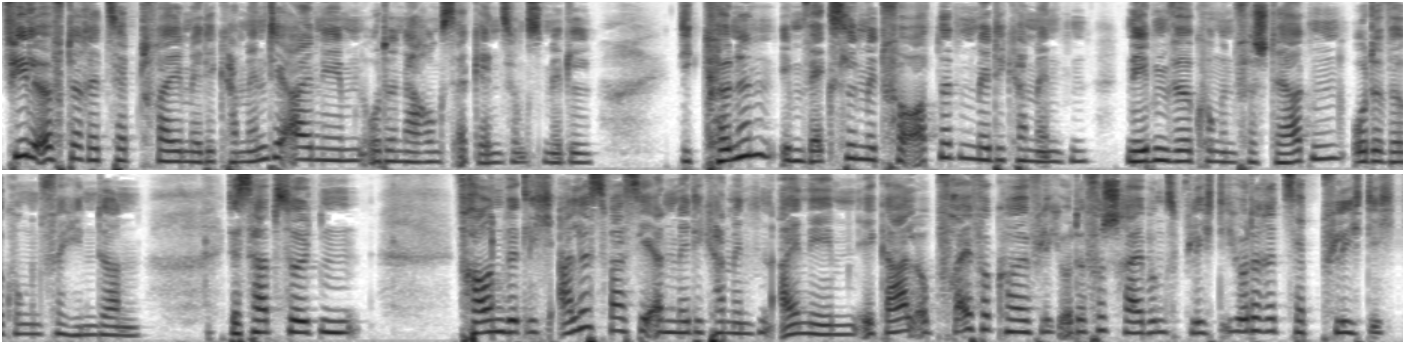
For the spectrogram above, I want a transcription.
viel öfter rezeptfreie Medikamente einnehmen oder Nahrungsergänzungsmittel. Die können im Wechsel mit verordneten Medikamenten Nebenwirkungen verstärken oder Wirkungen verhindern. Deshalb sollten Frauen wirklich alles, was sie an Medikamenten einnehmen, egal ob freiverkäuflich oder verschreibungspflichtig oder rezeptpflichtig,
